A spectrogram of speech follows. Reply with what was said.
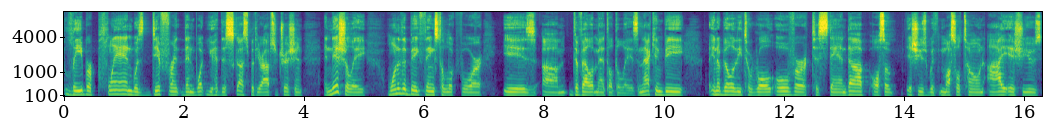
labor plan was different than what you had discussed with your obstetrician initially, one of the big things to look for is um, developmental delays, and that can be inability to roll over, to stand up, also issues with muscle tone, eye issues,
